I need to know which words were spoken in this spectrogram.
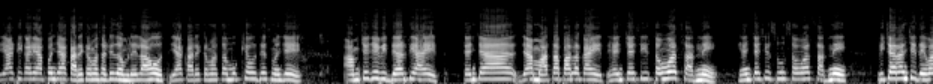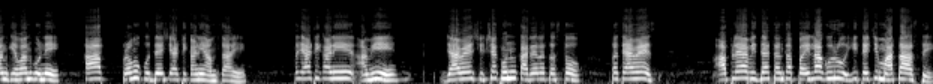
या ठिकाणी आपण ज्या कार्यक्रमासाठी जमलेलो आहोत या कार्यक्रमाचा मुख्य उद्देश म्हणजे आमचे जे विद्यार्थी आहेत त्यांच्या ज्या माता पालक आहेत ह्यांच्याशी संवाद साधणे ह्यांच्याशी सुसंवाद साधणे विचारांची देवाणघेवाण होणे हा प्रमुख उद्देश या ठिकाणी आमचा आहे. तर या ठिकाणी आम्ही ज्यावेळेस शिक्षक म्हणून कार्यरत असतो तर त्यावेळेस आपल्या विद्यार्थ्यांचा पहिला गुरु ही त्याची माता असते.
